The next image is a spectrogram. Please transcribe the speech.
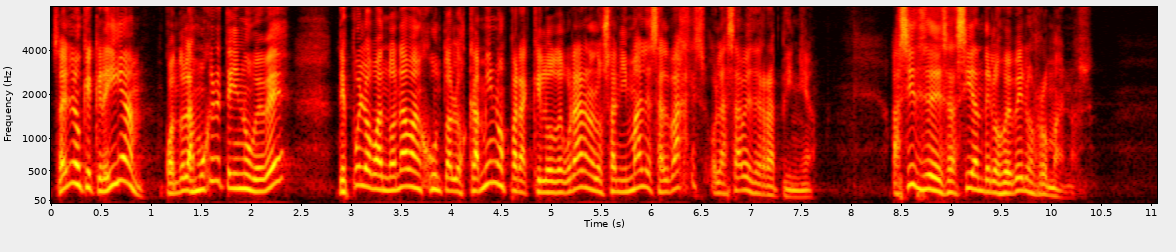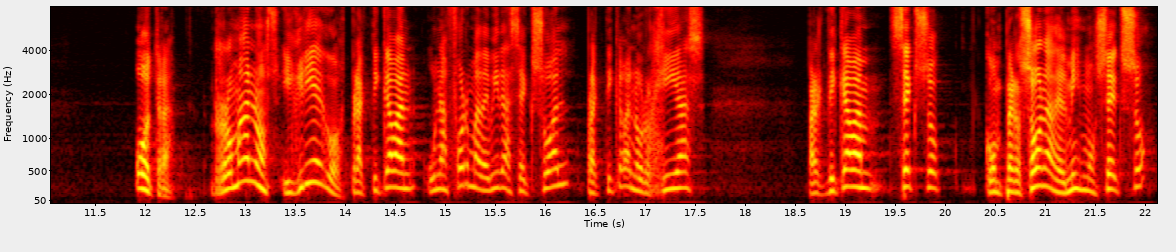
¿Saben lo que creían? Cuando las mujeres tenían un bebé, después lo abandonaban junto a los caminos para que lo devoraran los animales salvajes o las aves de rapiña. Así se deshacían de los bebés los romanos. Otra, romanos y griegos practicaban una forma de vida sexual, practicaban orgías, practicaban sexo con personas del mismo sexo,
